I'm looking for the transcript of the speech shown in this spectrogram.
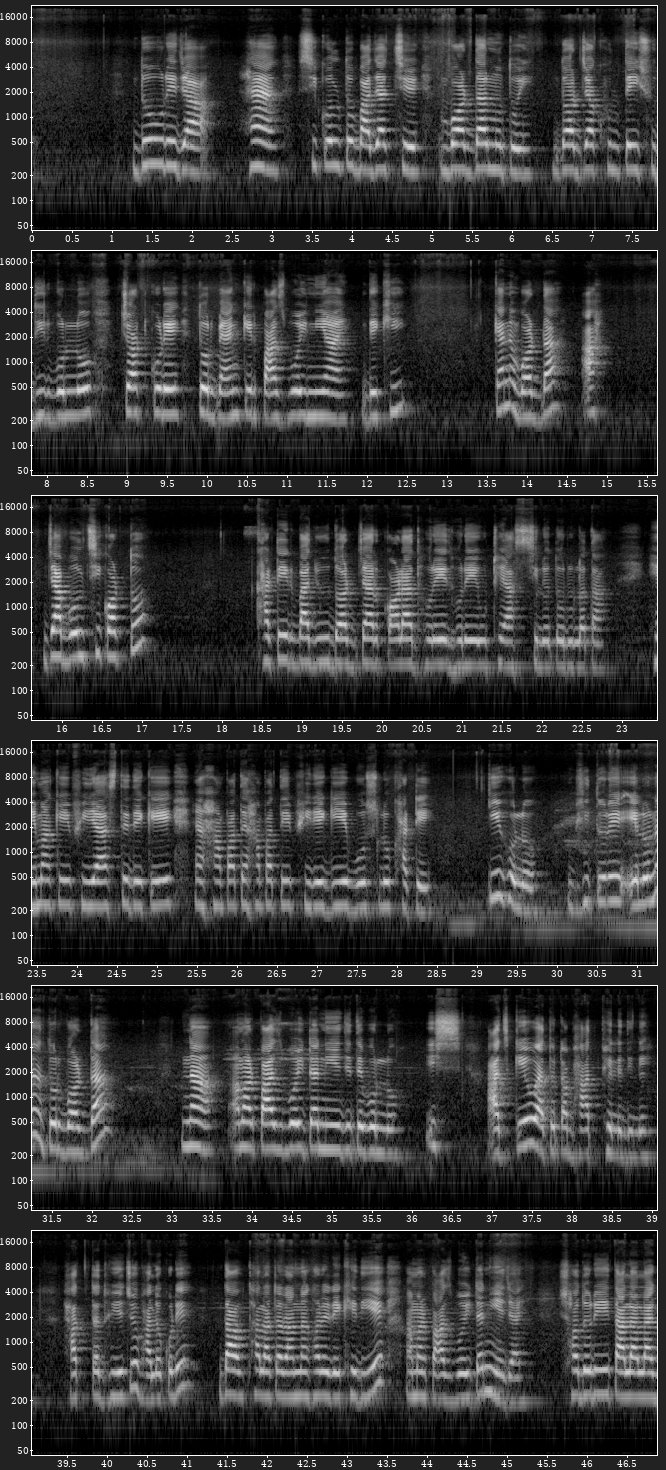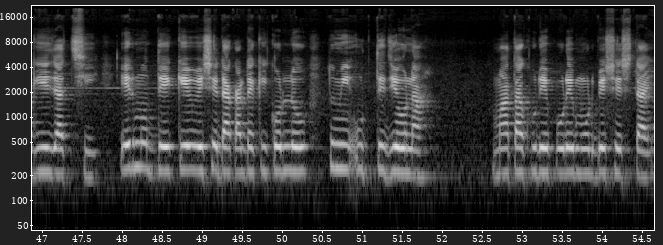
দৌড়ে যা। হ্যাঁ শিকল তো বাজাচ্ছে বর্দার মতোই। দরজা খুলতেই সুধীর বলল, চট করে তোর ব্যাংকের পাসবই নিয়ে আয়, দেখি। কেন বর্দা? আহ, যা বলছি কর্ত খাটের বাজু, দরজার কড়া ধরে ধরে উঠে আসছিল তরুলতা। হেমাকে ফিরে আসতে দেখে হাঁপাতে হাঁপাতে ফিরে গিয়ে বসল খাটে। কি হলো? ভিতরে এলো না তোর বর্দা? না, আমার পাস বইটা নিয়ে যেতে বলল। ইস, আজকেও এতটা ভাত ফেলে দিলে। হাতটা ধুয়েছ ভালো করে? দাও, থালাটা রান্নাঘরে রেখে দিয়ে আমার পাস বইটা নিয়ে যায়। সদরে তালা লাগিয়ে যাচ্ছি। এর মধ্যে কেউ এসে ডাকাডাকি করলেও তুমি উঠতে যেও না। মাথা ঘুরে পড়ে মরবে শেষটায়।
